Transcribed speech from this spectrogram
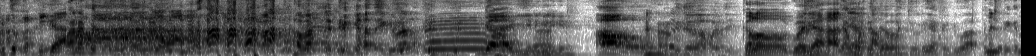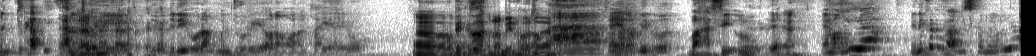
itu ketiga. Mana betul Apa ketiga teh gimana? Enggak, gini gini gini. Oh. Aja. Kalau gua jahat yang ya pertama kejauh. pencuri, yang kedua Men- pencuri, ketiga men- pencuri hati. mencuri. jadi, jadi orang mencuri orang-orang kaya yo. oh, Robin Hood. Robin Hood lah. Ah, kayak Robin Hood. Basi lu. Ya. Emang iya. Ini kan nggak di skenario.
